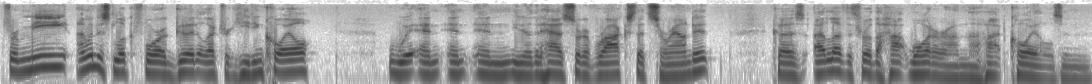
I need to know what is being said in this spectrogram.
For me, I'm going to just look for a good electric heating coil, and and and you know that has sort of rocks that surround it, because I love to throw the hot water on the hot coils and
